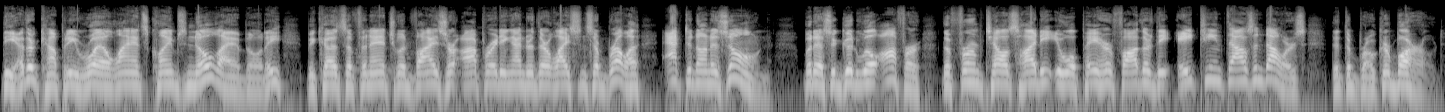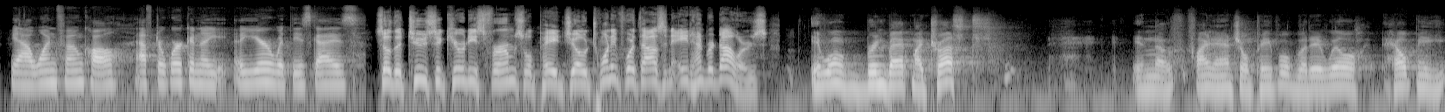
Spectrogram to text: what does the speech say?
The other company, Royal Alliance, claims no liability because the financial advisor operating under their license umbrella acted on his own. But as a goodwill offer, the firm tells Heidi it will pay her father the $18,000 that the broker borrowed. Yeah, one phone call after working a, a year with these guys. So the two securities firms will pay Joe $24,800 It won't bring back my trust in the financial people, but it will help me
